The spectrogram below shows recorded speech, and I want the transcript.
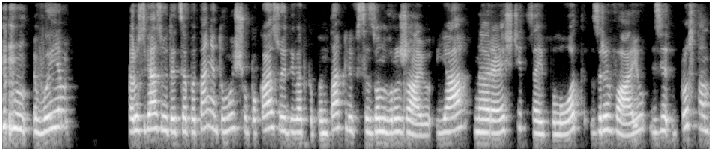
ви розв'язуєте це питання, тому що показує дев'ятка пентаклів сезон врожаю. Я нарешті цей плод зриваю, просто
